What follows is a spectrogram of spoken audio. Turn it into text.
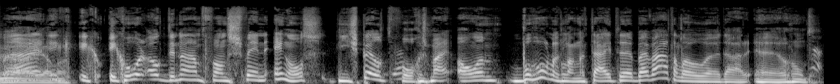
maar ik, ik, ik hoor ook de naam van Sven Engels. Die speelt volgens mij al een behoorlijk lange tijd bij Waterloo daar eh, rond.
